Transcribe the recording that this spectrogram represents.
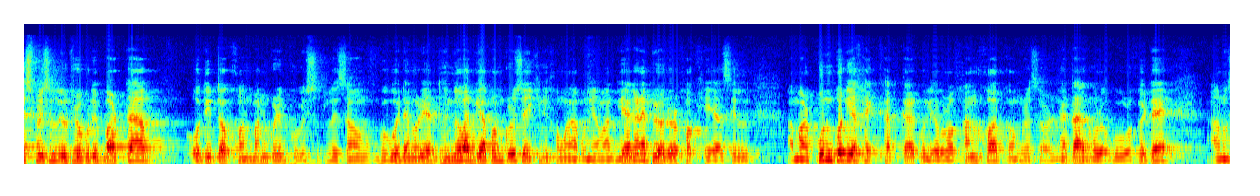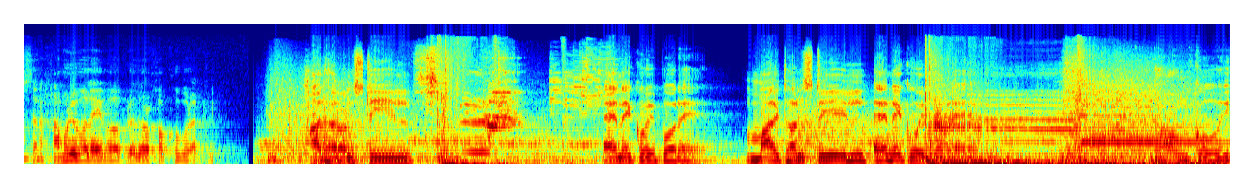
এছপিৰেশ্যনেল ইউথৰ প্ৰতি বাৰ্তা অতীতক সন্মান কৰি ভৱিষ্যতলৈ চাওঁ। গগৈ ডাঙৰীয়া ধন্যবাদ জ্ঞাপন কৰিছোঁ। এইখিনি সময় আপুনি আমাক দিয়াৰ কাৰণে প্ৰিয় দৰ্শক সেয়া আছিল আমাৰ পোনপটীয়া সাক্ষাৎকাৰ কলিয়াবৰৰ সাংসদ কংগ্ৰেছৰ নেতা গৌৰৱ গগৈৰ সৈতে। অনুষ্ঠান সামৰিব লাগিব। প্ৰিয় দৰ্শক শুভৰাত্ৰি। সাধাৰণ ষ্টীল এনেকৈ পৰে। মাইথন ষ্টীল এনেকৈ পৰে। ধমকৈ।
